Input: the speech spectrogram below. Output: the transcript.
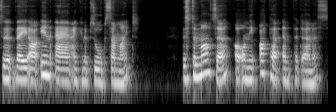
so that they are in air and can absorb sunlight. The stomata are on the upper epidermis,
